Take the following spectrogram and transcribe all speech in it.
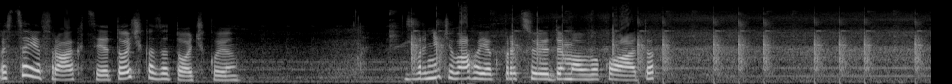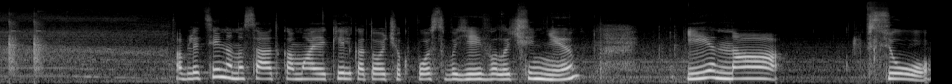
Ось це є фракція, точка за точкою. Зверніть увагу, як працює димоевакуатор. Абляційна насадка має кілька точок по своїй величині, і на всю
